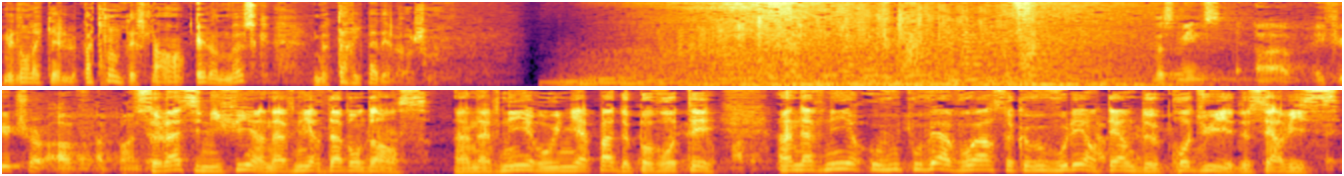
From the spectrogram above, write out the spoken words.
mais dans laquelle le patron de Tesla, hein, Elon Musk, ne tarit pas d'éloges. Cela signifie un avenir d'abondance, un avenir où il n'y a pas de pauvreté, un avenir où vous pouvez avoir ce que vous voulez en termes de produits et de services.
